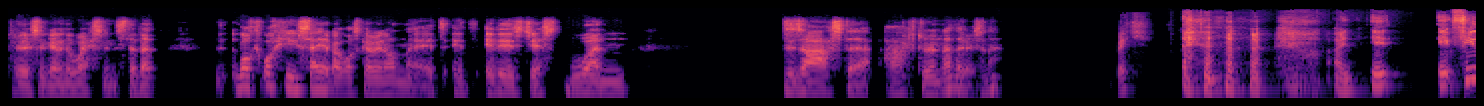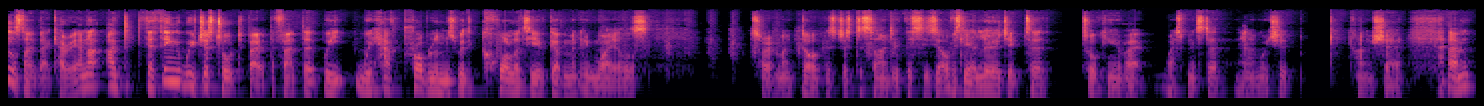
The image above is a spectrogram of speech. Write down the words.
person going to Westminster. But what what can you say about what's going on there? It it it is just one disaster after another, isn't it? Rich, I, it it feels like that, Ceri. And I, I, the thing that we've just talked about, the fact that we we have problems with quality of government in Wales. Sorry, my dog has just decided this is obviously allergic to talking about Westminster, uh, which it kind of share. Um,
